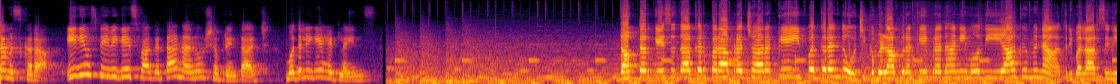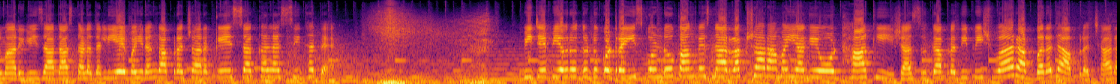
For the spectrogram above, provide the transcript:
ನಮಸ್ಕಾರ. ಈ ನ್ಯೂಸ್ ಟಿವಿಗೆ ಸ್ವಾಗತ. ನಾನು ಶಬ್ರಿನ್ ತಾಜ್ ಮೊದಲಿಗೆ ಹೆಡ್ಲೈನ್ಸ್ ಡಾಕ್ಟರ್ ಕೆ. ಸುಧಾಕರ್ ಪರ ಪ್ರಚಾರಕ್ಕೆ ಇಪ್ಪತ್ತರಂದು ಚಿಕ್ಕಬಳ್ಳಾಪುರಕ್ಕೆ ಪ್ರಧಾನಿ ಮೋದಿ ಆಗಮನ. ತ್ರಿಬಲಾರ್ ಸಿನಿಮಾ ರಿಲೀಸ್ ಆದ ಸ್ಥಳದಲ್ಲಿಯೇ ಬಹಿರಂಗ ಪ್ರಚಾರಕ್ಕೆ ಸಕಲ ಸಿದ್ಧತೆ. ಬಿಜೆಪಿಯವರು ದುಡ್ಡು ಕೊಟ್ರೆ ಈಸ್ಕೊಂಡು ಕಾಂಗ್ರೆಸ್ನ ರಕ್ಷಾರಾಮಯ್ಯಗೆ ಓಟ್ ಹಾಕಿ ಶಾಸಕ ಪ್ರದೀಪ್ ಈಶ್ವರ್ ಅಬ್ಬರದ ಪ್ರಚಾರ.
